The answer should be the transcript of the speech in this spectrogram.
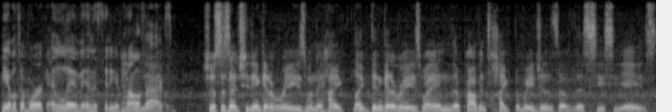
be able to work and live in the city of Halifax. She also said she didn't get a raise when they hiked, like, didn't get a raise when the province hiked the wages of the CCAs.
